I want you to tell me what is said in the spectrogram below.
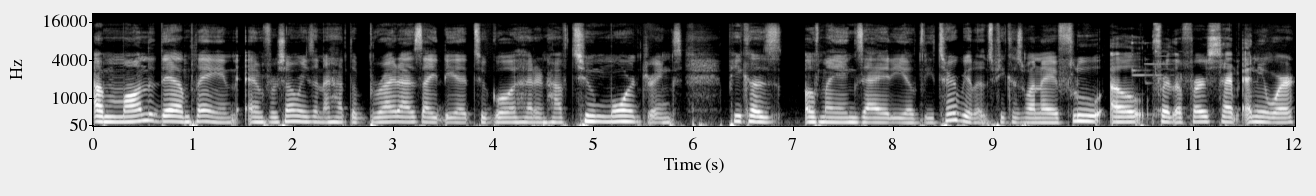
I'm on the damn plane, and for some reason, I had the bright ass idea to go ahead and have two more drinks because of my anxiety of the turbulence. Because when I flew out for the first time anywhere,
